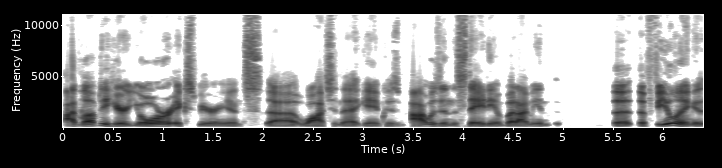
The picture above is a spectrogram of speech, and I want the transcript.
I'd love to hear your experience uh, watching that game because I was in the stadium. But I mean, the the feeling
